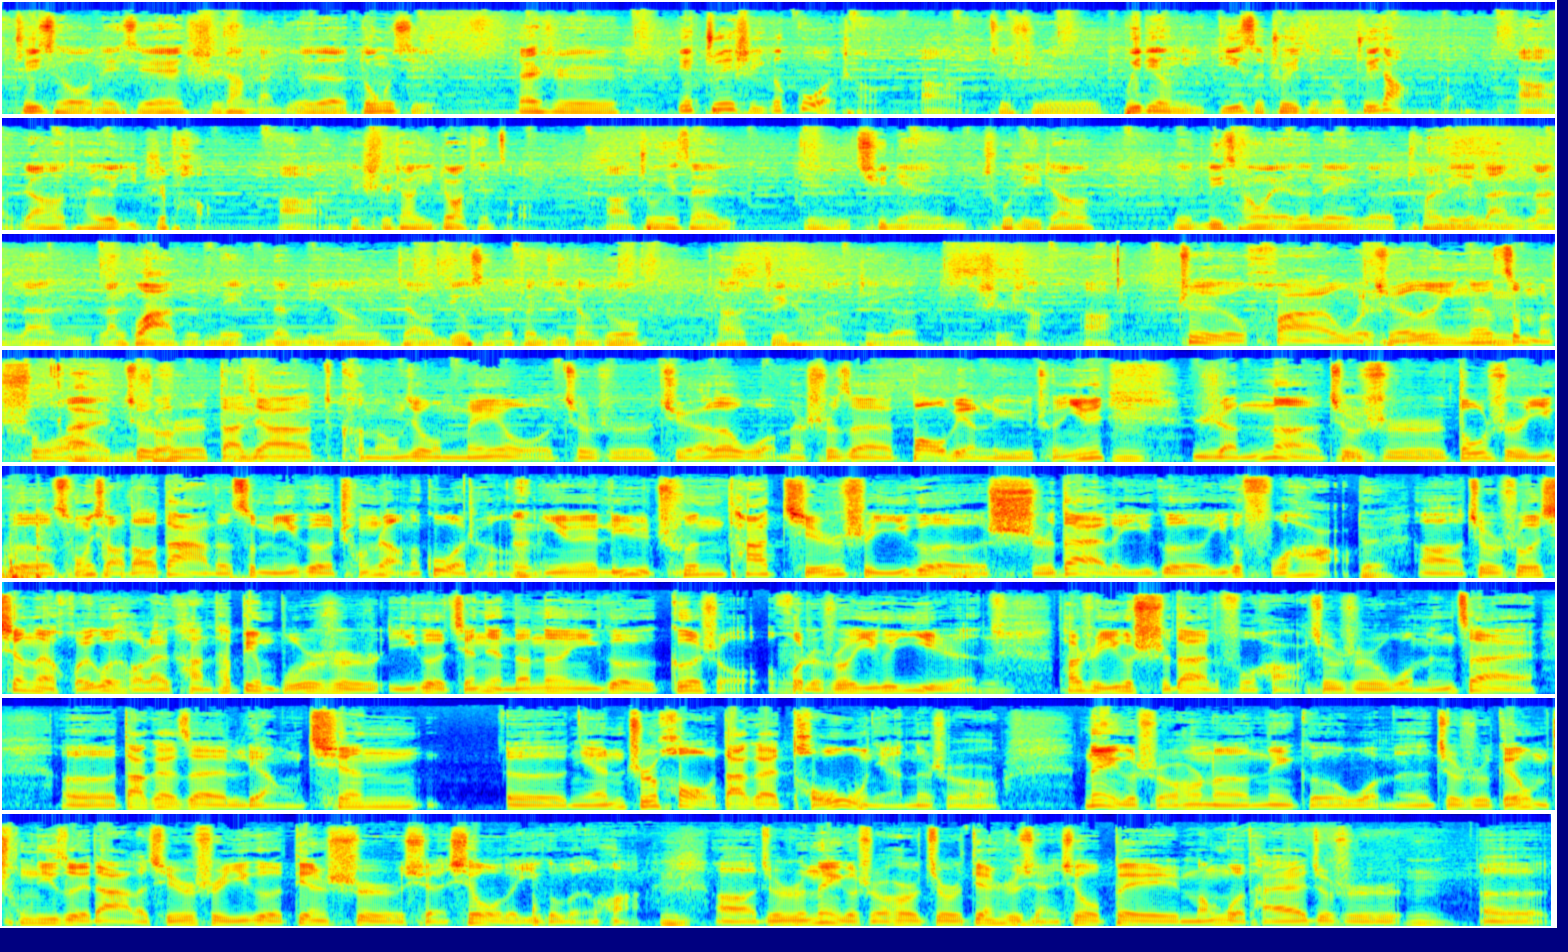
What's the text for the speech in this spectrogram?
追求那些时尚感觉的东西，但是因为追是一个过程啊，就是不一定你第一次追就能追到的啊，然后他就一直跑啊，这时尚一直往前走啊，终于在就是去年出了一张。那绿蔷薇的那个穿着一蓝蓝蓝蓝褂子那那么一张叫《流行》的专辑当中，他追上了这个时尚啊。这个话我觉得应该这么说，就是大家可能就没有就是觉得我们是在褒贬李宇春，因为人呢就是都是一个从小到大的这么一个成长的过程。因为李宇春她其实是一个时代的一个一个符号，对啊，就是说现在回过头来看，她并不是一个简简单单一个歌手或者说一个艺人，她是一个时代的符号，就是我们在呃大概在两千。呃，年之后大概头五年的时候，那个时候呢，那个我们就是给我们冲击最大的，其实是一个电视选秀的一个文化，啊，就是那个时候就是电视选秀被芒果台就是呃。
